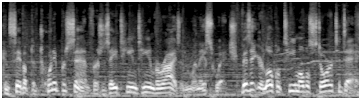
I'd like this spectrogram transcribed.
can save up to 20% versus AT&T and Verizon when they switch. Visit your local T-Mobile store today.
